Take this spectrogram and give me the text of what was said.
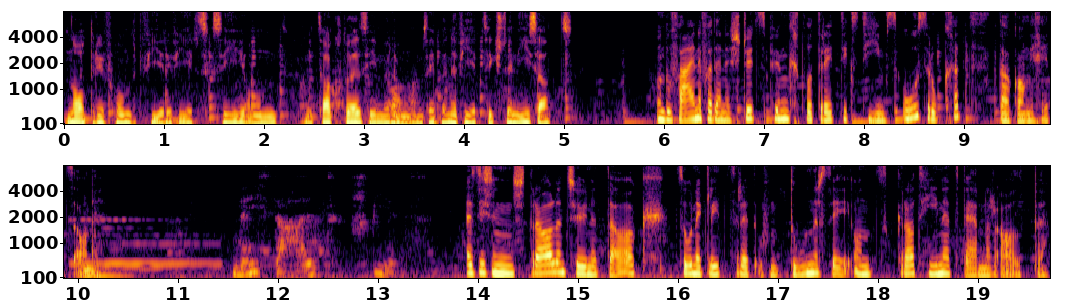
Notrufe 144 und jetzt aktuell sind wir am, am 47. Einsatz. Und auf einen von diesen Stützpunkten, wo die Rettungsteams ausrücken, da gehe ich jetzt an. Nächster Halt, Spiez. Es ist ein strahlend schöner Tag. Die Sonne glitzert auf dem Thunersee und gerade hinten die Berner Alpen.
